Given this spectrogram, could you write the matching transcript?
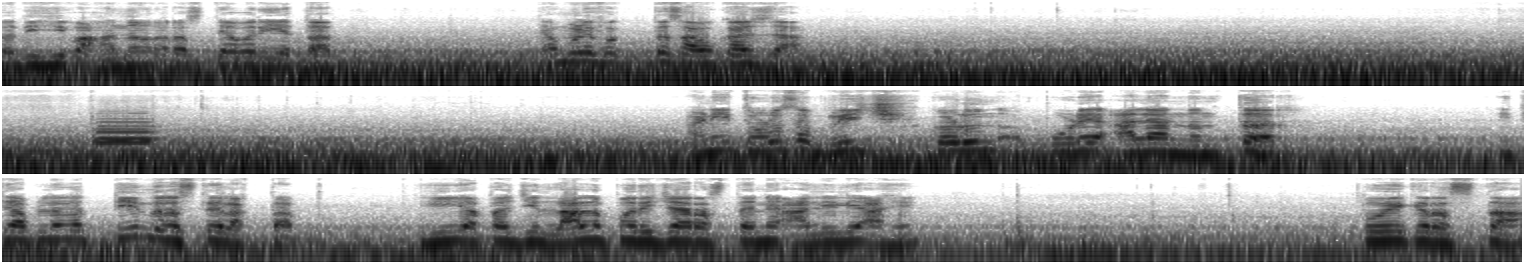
कधीही वाहनं रस्त्यावर येतात. त्यामुळे फक्त सावकाश जा. आणि थोडस ब्रिजकडून पुढे आल्यानंतर इथे आपल्याला तीन रस्ते लागतात. ही आता जी लालपरी ज्या रस्त्याने आलेली आहे तो एक रस्ता.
